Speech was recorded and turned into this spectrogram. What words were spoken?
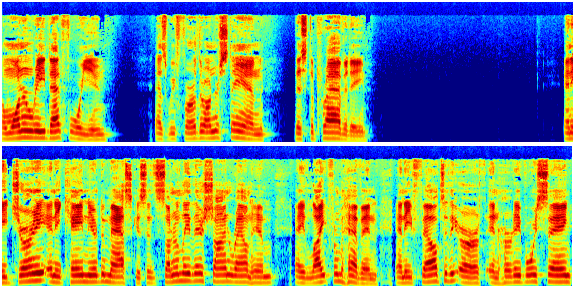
I want to read that for you as we further understand this depravity and he journeyed and he came near Damascus, and suddenly there shined round him a light from heaven, and he fell to the earth and heard a voice saying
